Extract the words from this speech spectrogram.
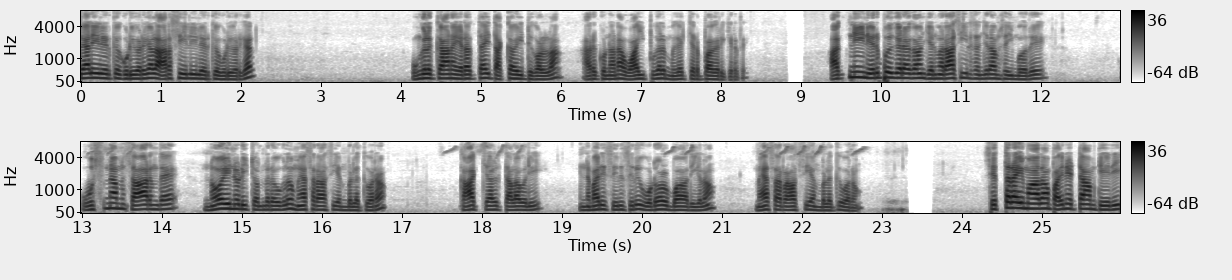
வேலையில் இருக்கக்கூடியவர்கள் அரசியலில் இருக்கக்கூடியவர்கள் உங்களுக்கான இடத்தை தக்க வைத்து கொள்ளலாம். அதற்குண்டான வாய்ப்புகள் மிகச்சிறப்பாக இருக்கிறது. அக்னி நெருப்பு கிரகம் ஜென்ம ராசியில் சஞ்சாரம் செய்யும்போது உஷ்ணம் சார்ந்த நோய் நொடி தொந்தரவுகளும் மேசராசி என்பதற்கு வரும். காய்ச்சல் தலைவலி இந்த மாதிரி சிறு சிறு உடல் பாதிகளும் மேசராசி என்பதற்கு வரும். சித்திரை மாதம் பதினெட்டாம் தேதி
